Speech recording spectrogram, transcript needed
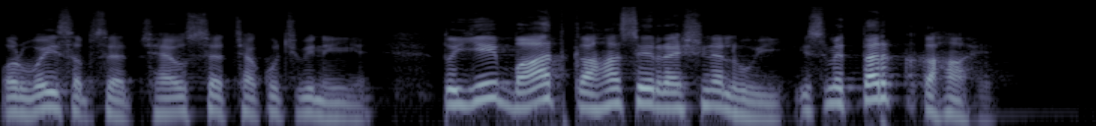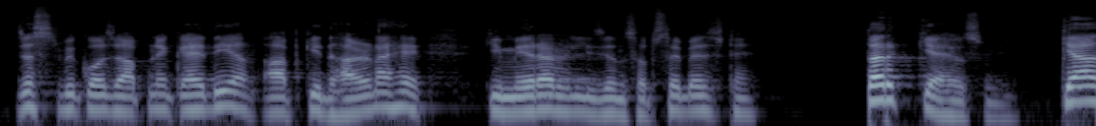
और वही सबसे अच्छा है, उससे अच्छा कुछ भी नहीं है। तो ये बात कहाँ से रैशनल हुई? इसमें तर्क कहाँ है? जस्ट बिकॉज़ आपने कह दिया, आपकी धारणा है कि मेरा रिलीजन सबसे बेस्ट है। तर्क क्या है उसमें? क्या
